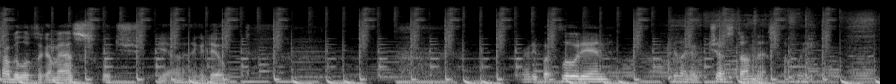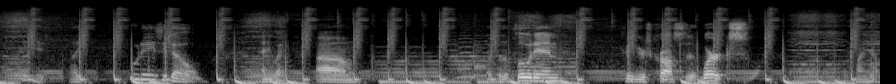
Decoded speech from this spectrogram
Probably look like a mess, which, yeah, I think I do. Ready put fluid in. I feel like I've just done this. Oh wait, I did like two days ago. Anyway, um, I put the fluid in. Fingers crossed that it works. Find out.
